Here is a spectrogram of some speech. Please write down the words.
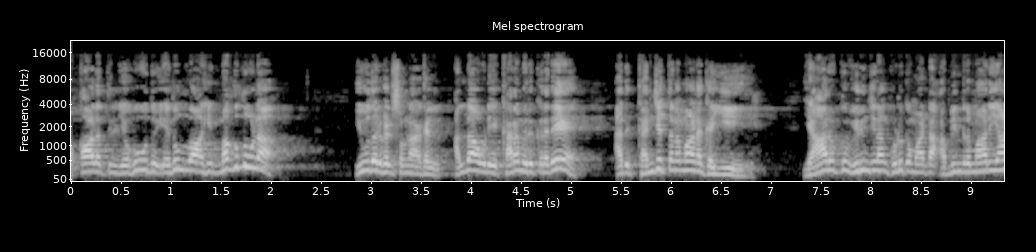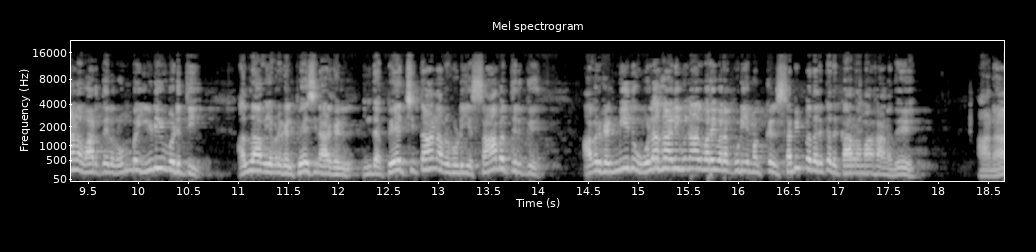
வக்காலத்தில் யஹூது எதுல்லாஹி மகதூலா. யூதர்கள் சொன்னார்கள் அல்லாஹ்வுடைய கரம் இருக்கிறதே அது கஞ்சத்தனமான கையி. யாருக்கும் விரிஞ்சிலாம் கொடுக்க மாட்டான் அப்படின்ற மாதிரியான வார்த்தையில ரொம்ப இழிவுபடுத்தி அல்லாஹ்வை அவர்கள் பேசினார்கள். இந்த பேச்சு தான் அவர்களுடைய சாபத்திற்கு அவர்கள் மீது உலக அழிவு நாள் வரை வரக்கூடிய மக்கள் சபிப்பதற்கு அது காரணமாக ஆனது. ஆனா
